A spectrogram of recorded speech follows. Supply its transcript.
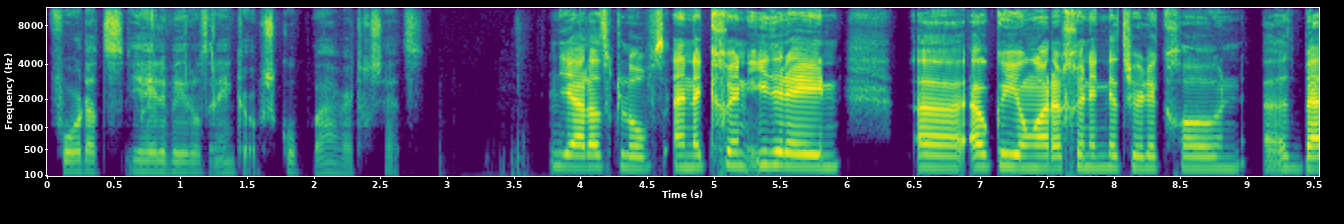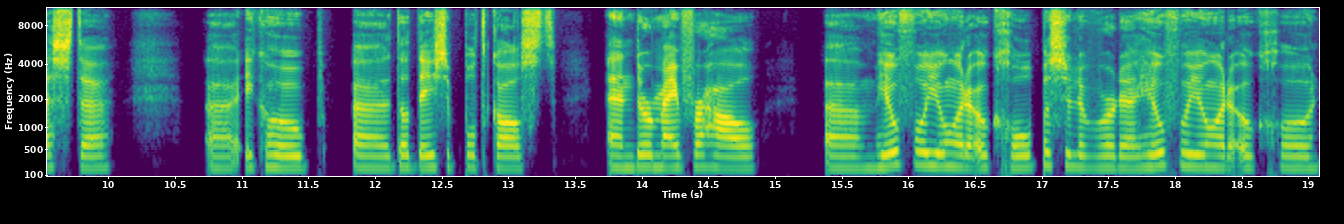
Voordat je hele wereld in één keer op zijn kop uh, werd gezet. Ja, dat klopt. En ik gun iedereen uh, elke jongere gun ik natuurlijk gewoon uh, het beste. Uh, ik hoop dat deze podcast en door mijn verhaal um, heel veel jongeren ook geholpen zullen worden. Heel veel jongeren ook gewoon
